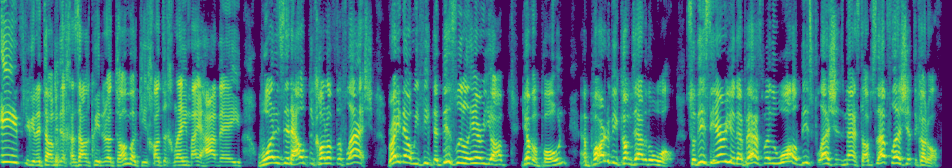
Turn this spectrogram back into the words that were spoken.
If you're going to tell me that Chazal created a Toma, I have a, what does it help to cut off the flesh? Right now, we think that this little area, you have a bone, and part of it comes out of the wall. So this area that passed by the wall, this flesh is messed up. So that flesh you have to cut off.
